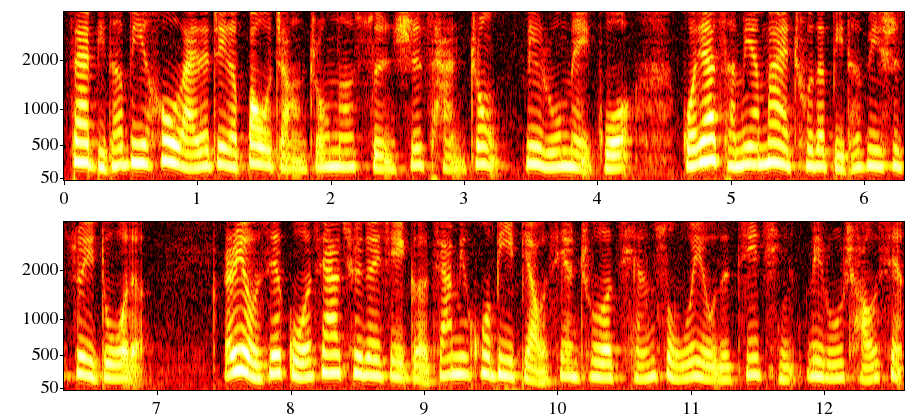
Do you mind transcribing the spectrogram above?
在比特币后来的这个暴涨中呢，损失惨重。例如美国，国家层面卖出的比特币是最多的，而有些国家却对这个加密货币表现出了前所未有的激情，例如朝鲜。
